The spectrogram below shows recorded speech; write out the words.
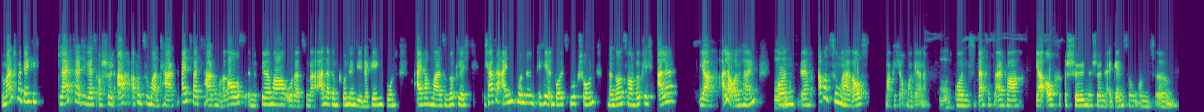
Und manchmal denke ich, gleichzeitig wäre es auch schön, ach, ab und zu mal einen Tag, ein, zwei Tage mal raus in eine Firma oder zu einer anderen Kundin, die in der Gegend wohnt, einfach mal so wirklich. Ich hatte eine Kundin hier in Wolfsburg schon und ansonsten waren wirklich alle ja, alle online. Mhm. Und ähm, ab und zu mal raus mag ich auch mal gerne. Mhm. Und das ist einfach ja auch schön, eine schöne Ergänzung und ähm,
